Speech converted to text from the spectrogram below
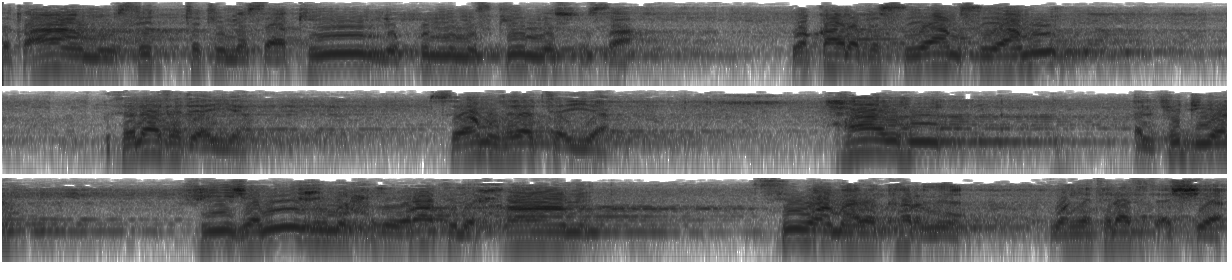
إطعام ستة مساكين لكل مسكين نصف صاع. وقال في الصيام صيام ثلاثة أيام. صيام ثلاثة أيام. هذه الفدية في جميع محظورات الإحرام سوى ما ذكرنا وهي ثلاثة أشياء.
